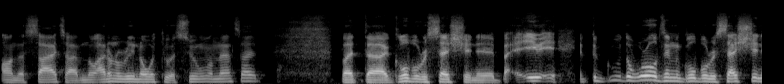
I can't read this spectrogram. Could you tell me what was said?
on the side. So I have no. I don't really know what to assume on that side. But uh, global recession. Uh, but i- i- if the the world's in a global recession,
